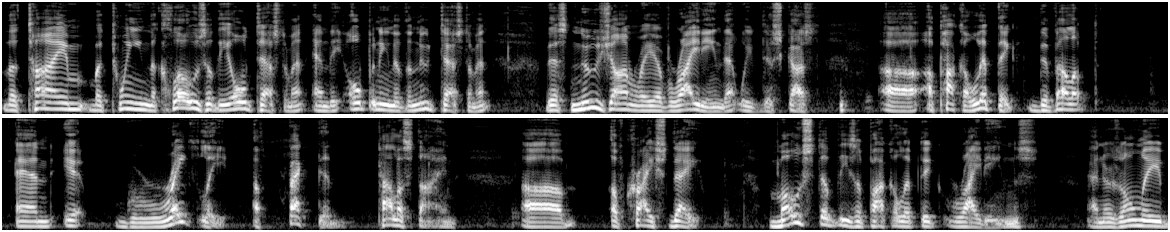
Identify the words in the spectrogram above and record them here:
the time between the close of the Old Testament and the opening of the New Testament, this new genre of writing that we've discussed, uh, apocalyptic, developed, and it greatly affected Palestine uh, of Christ's day. Most of these apocalyptic writings, and there's only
